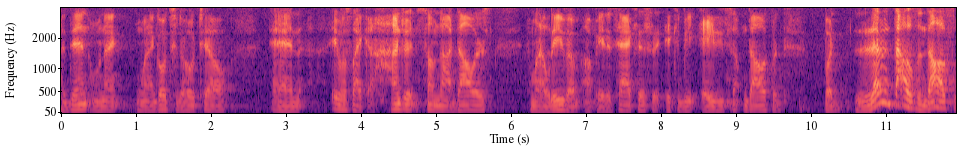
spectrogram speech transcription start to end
and then when I when I go to the hotel, and it was like a hundred some odd dollars and when I leave, I'll, I'll pay the taxes. It could be eighty something dollars, but but eleven thousand dollars,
